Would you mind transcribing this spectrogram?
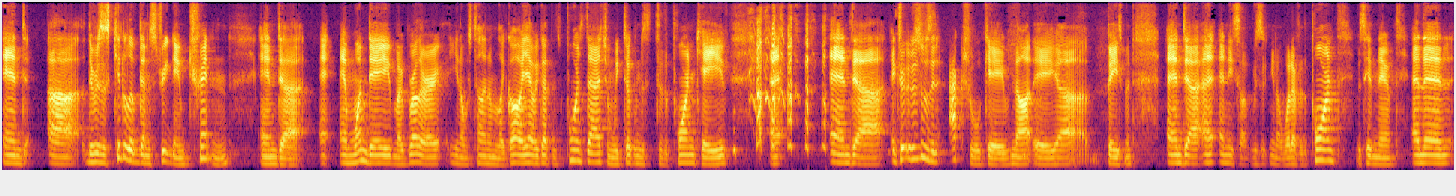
and uh, there was this kid who lived down the street named Trenton, and uh, and one day my brother, you know, was telling him like, oh yeah, we got this porn stash, and we took him to, the porn cave, and, and uh, this was an actual cave, not a uh, basement, and uh, and, he saw it was you know whatever the porn was hidden there, and then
